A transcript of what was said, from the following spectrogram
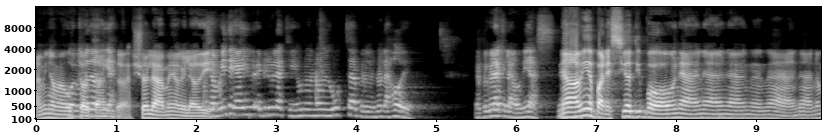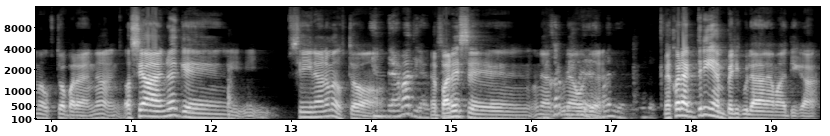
A mí no me gustó tanto. Yo la medio que la O odié. sea, viste que hay, hay películas que uno no le gusta, pero no las odia. Hay películas que las odias. No, a mí me pareció tipo una. una- no me gustó para. No, o sea, no es que. Sí, no, no me gustó. En dramática. Me sí. parece una, Mejor una película. Mejor actriz en película dramática.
